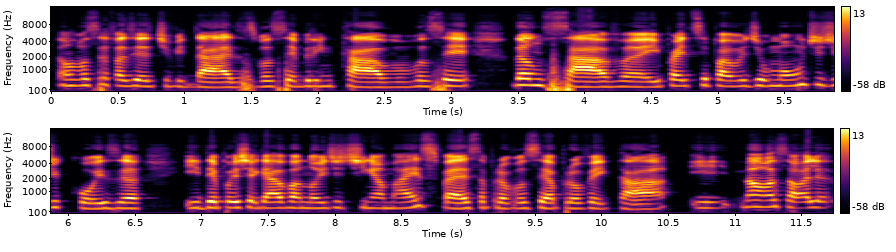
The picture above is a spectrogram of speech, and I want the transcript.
Então você fazia atividades, você brincava, você dançava e participava de um monte de coisa e depois chegava a noite e tinha mais festa para você aproveitar. E nossa, olha,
